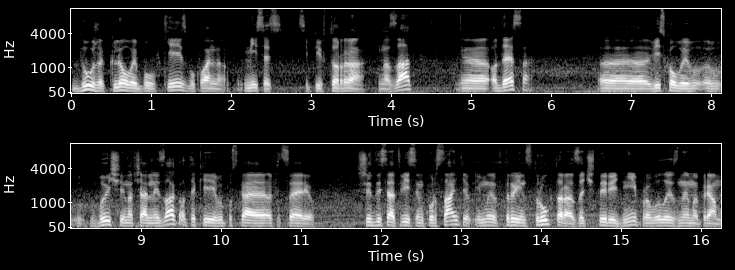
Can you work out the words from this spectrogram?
Дуже кльовий був кейс, буквально місяць ці півтора назад. Е, Одеса, е, військовий вищий навчальний заклад, який випускає офіцерів. 68 курсантів, і ми в три інструктора за 4 дні провели з ними прям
